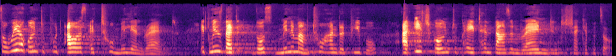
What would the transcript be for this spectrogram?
So we are going to put ours at 2 million rand. It means that those minimum 200 people are each going to pay 10,000 rand into share capital.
